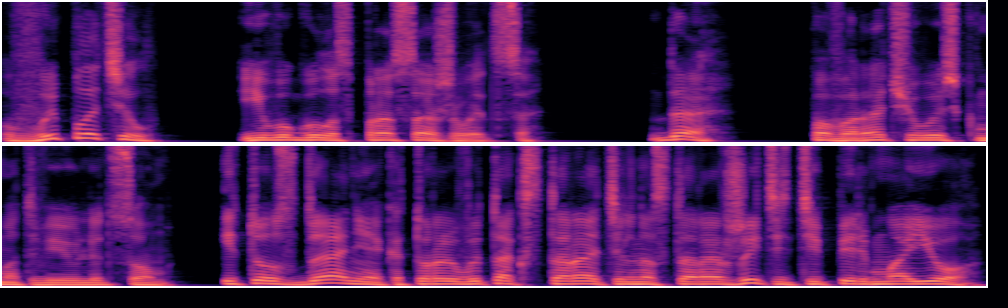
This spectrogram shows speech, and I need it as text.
«Выплатил?» Его голос просаживается. «Да». Поворачиваюсь к Матвею лицом. «И то здание, которое вы так старательно сторожите, теперь мое.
